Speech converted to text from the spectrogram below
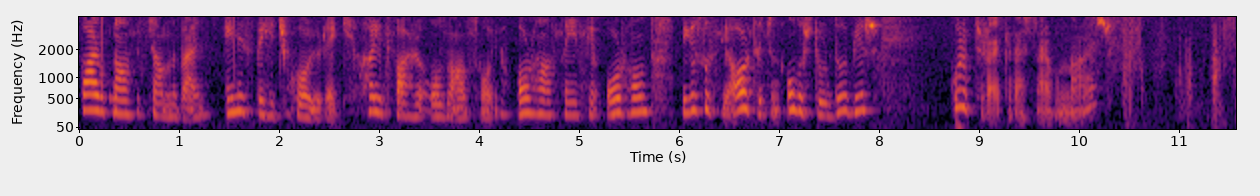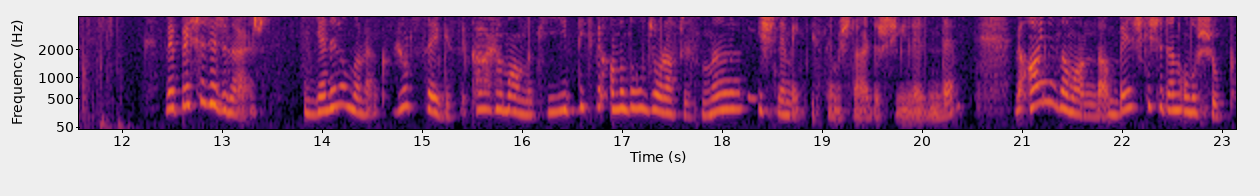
Faruk Nafiz Çamlıbel, Enis Behiç Koryürek, Halit Fahri Ozansoy, Orhan Seyfi Orhon ve Yusuf Ziya Ortaç'ın oluşturduğu bir gruptur arkadaşlar bunlar. Ve Beşececiler genel olarak yurt sevgisi, kahramanlık, yiğitlik ve Anadolu coğrafyasını işlemek istemişlerdir şiirlerinde. Ve aynı zamanda beş kişiden oluşup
